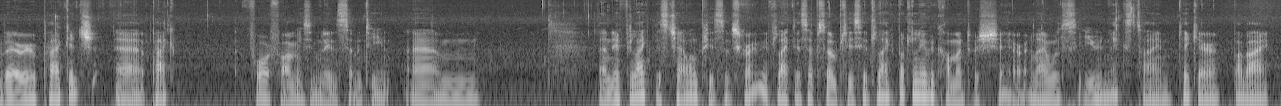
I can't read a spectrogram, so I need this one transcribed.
Vario package uh, pack for Farming Simulator 17. Um, and if you like this channel, please subscribe. If you like this episode, please hit the like button, leave a comment or share. And I will see you next time. Take care. Bye bye.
